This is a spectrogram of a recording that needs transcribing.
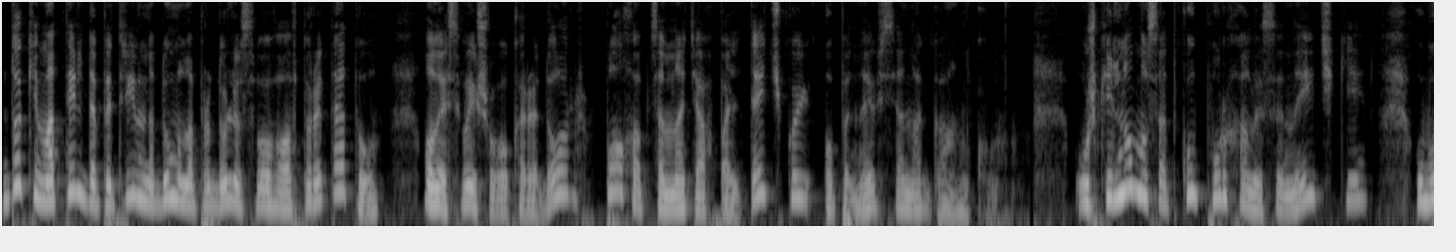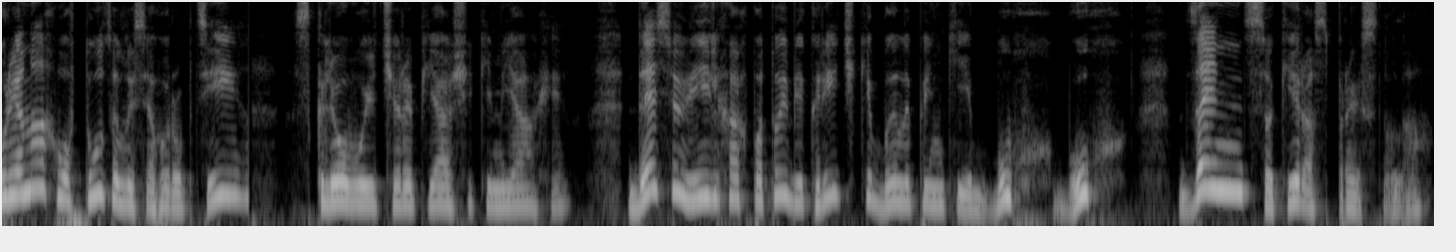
Доки Матильда Петрівна думала про долю свого авторитету, Олесь вийшов у коридор, похапцем натяг пальтечко й опинився на ганку. У шкільному садку пурхали синички, у бур'янах вовтузилися горобці, скльовують череп'яші кім'яхи. Десь у вільхах по той бік річки били пеньки. Бух, бух, дзень сокіра сприснула.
